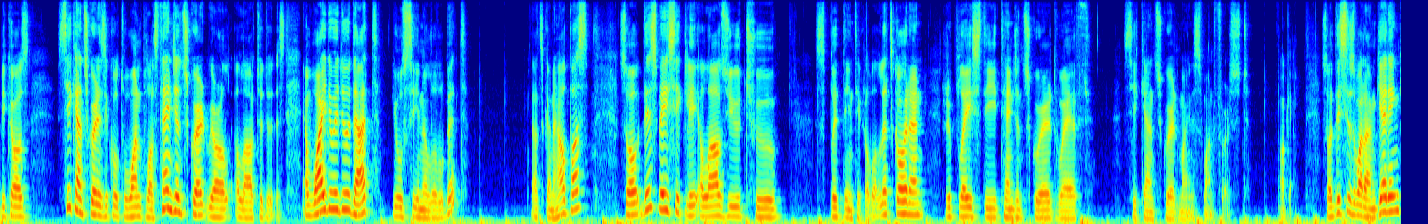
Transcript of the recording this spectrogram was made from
because secant squared is equal to 1 plus tangent squared. We are allowed to do this. And why do we do that? You'll see in a little bit. That's going to help us. So this basically allows you to split the integral. But let's go ahead and replace the tangent squared with secant squared minus 1 first. Okay, so this is what I'm getting.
